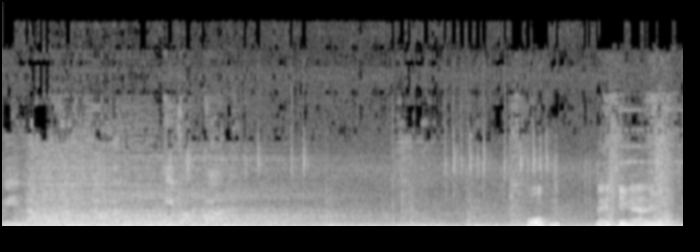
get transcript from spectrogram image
Mina ona paran iwa banen. โอ้แน่จริงนะนี่บอ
